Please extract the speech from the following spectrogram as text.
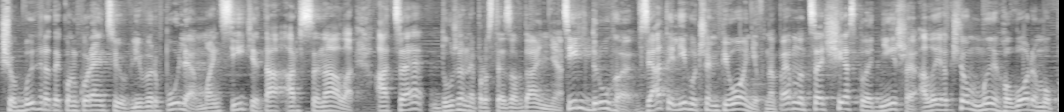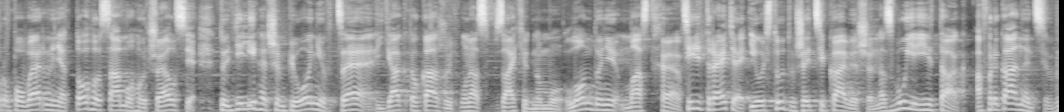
щоб виграти конкуренцію в Ліверпуля, Мансіті та Арсенала. А це дуже непросте завдання. Ціль друга взяти лігу чемпіонів. Напевно, це ще складніше. Але якщо ми говоримо про повернення того самого Челсі, тоді Ліга Чемпіонів це як то кажуть у нас в західному Лондоні must have. Ціль третя, і ось тут вже цікавіше. Назву її так: африканець в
